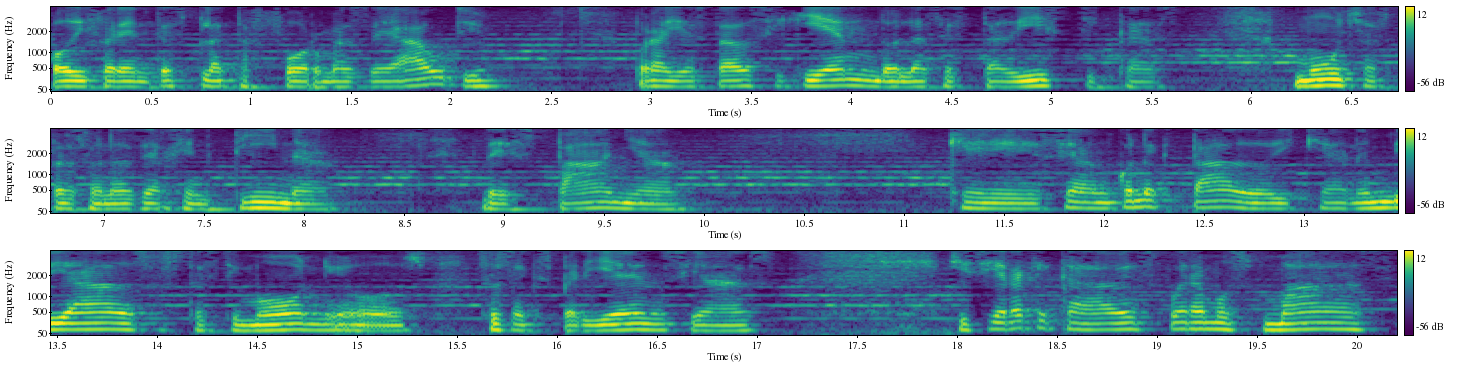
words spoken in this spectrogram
o diferentes plataformas de audio. Por ahí he estado siguiendo las estadísticas, muchas personas de Argentina, de España, que se han conectado y que han enviado sus testimonios, sus experiencias. Quisiera que cada vez fuéramos más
